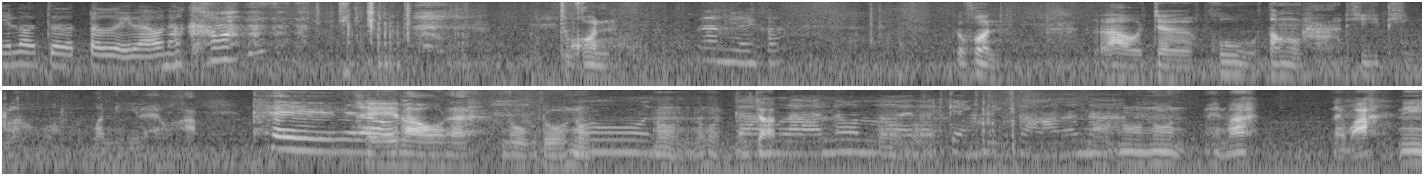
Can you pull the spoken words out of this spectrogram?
นนี้เราเจอเตยแล้วนะคะ ทุกคน นั่นไงคะทุกคนเราเจอผู้ต้องหาที่ทิ้งเราวันนี้แล้วครับ เทเทเรานะ ดูดูนู่นนู่นนู่นนู่นกลาจะงร้านนอนเลยรถเก๋งสีขาวนั่นนะนู่นนู่นเห็นปะไหนวะ นี่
